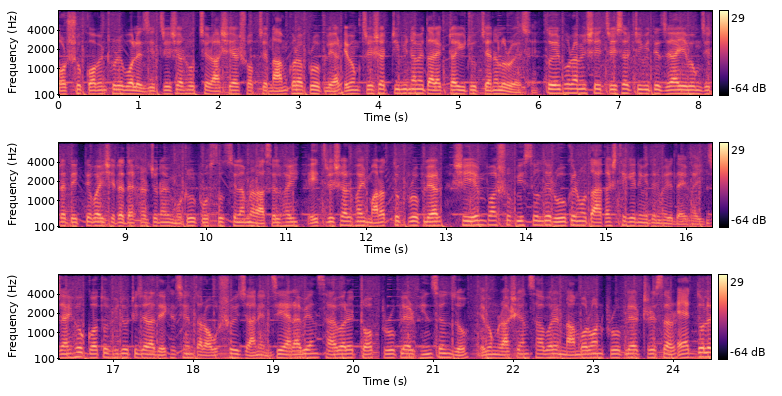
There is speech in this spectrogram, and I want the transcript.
দর্শক কমেন্ট করে বলে যে ট্রেসার হচ্ছে রাশিয়ার সবচেয়ে নাম করা প্রো প্লেয়ার এবং ট্রেসার টিভি নামে তার একটা ইউটিউব চ্যানেলও রয়েছে। তো এরপর আমি সেই ট্রেসার টিভিতে যাই এবং যেটা দেখতে পাই সেটা দেখার জন্য আমি মোটেও প্রস্তুত ছিলাম না রাসেল ভাই। এই ট্রেসার ভাই মারাত্মক প্রো প্লেয়ার সেই এম পাঁচশো পিস্তল দিয়ে রোকের মতো আকাশ থেকে নেমেদের মেরে দেয় ভাই। যাই হোক, গত ভিডিওটি যারা দেখেছেন তারা অবশ্যই জানেন যে অ্যারাবিয়ান সার্ভারের টপ প্রো প্লেয়ার ভিনসেনজো এবং রাশিয়ান সার্ভারের number one pro player Tracer এক দলে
